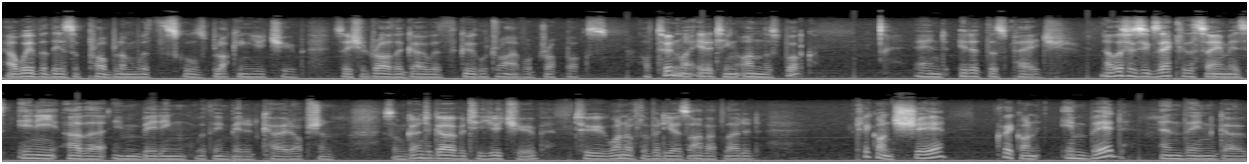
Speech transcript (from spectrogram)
However, there's a problem with schools blocking YouTube, so you should rather go with Google Drive or Dropbox. I'll turn my editing on this book and edit this page. Now this is exactly the same as any other embedding with embedded code option. So I'm going to go over to YouTube to one of the videos I've uploaded. Click on share click on embed and then go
